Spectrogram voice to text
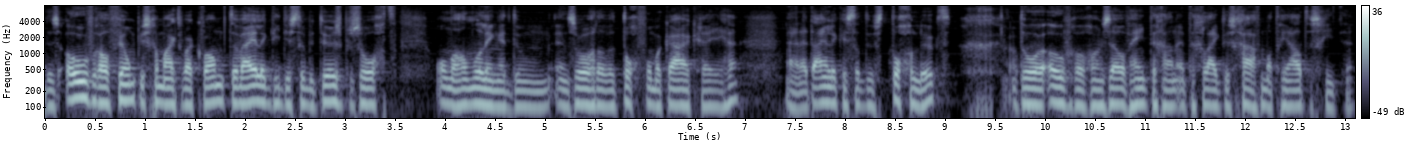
dus overal filmpjes gemaakt waar ik kwam. Terwijl ik die distributeurs bezocht, onderhandelingen doen en zorgen dat we het toch voor elkaar kregen. En uiteindelijk is dat dus toch gelukt. Door overal gewoon zelf heen te gaan en tegelijk dus gaaf materiaal te schieten.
